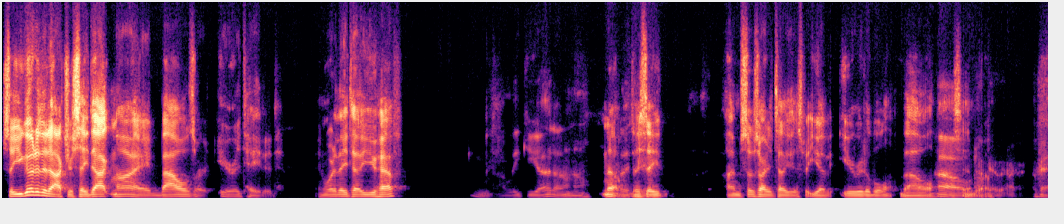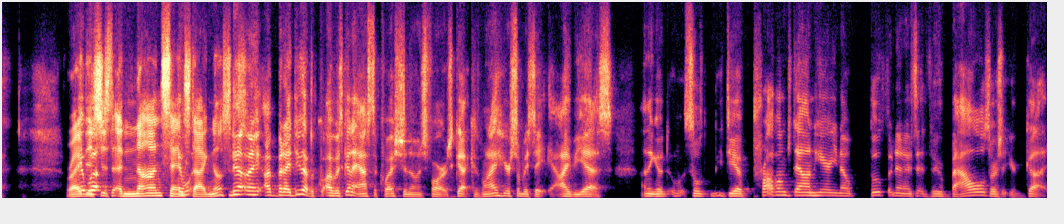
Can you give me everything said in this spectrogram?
So you go to the doctor, say, Doc, my bowels are irritated. And what do they tell you you have? Gut. I don't know. No, do they you? say, I'm so sorry to tell you this, but you have irritable bowel Oh, syndrome. okay. Okay. Right? It wa- it's just a nonsense wa- diagnosis. No, I, I- but I do have a. I was going to ask the question though, as far as gut, because when I hear somebody say IBS, I think, so do you have problems down here? You know, pooping, and is it your bowels or is it your gut?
